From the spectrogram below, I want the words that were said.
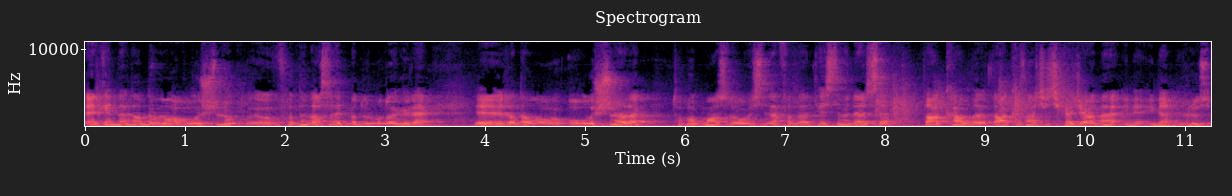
erkenden randevu oluşturup e, fındığın hasıl etme durumuna göre e, randevu oluşturarak Toprak Mahsulleri Ofisi'ne fındığını teslim ederse daha kaldı, daha kazançlı çıkacağına ina- inanıyoruz.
